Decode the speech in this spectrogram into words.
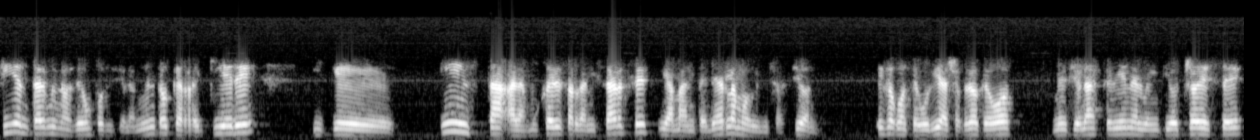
sí en términos de un posicionamiento que requiere y que insta a las mujeres a organizarse y a mantener la movilización. Eso con seguridad, yo creo que vos mencionaste bien el 28S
